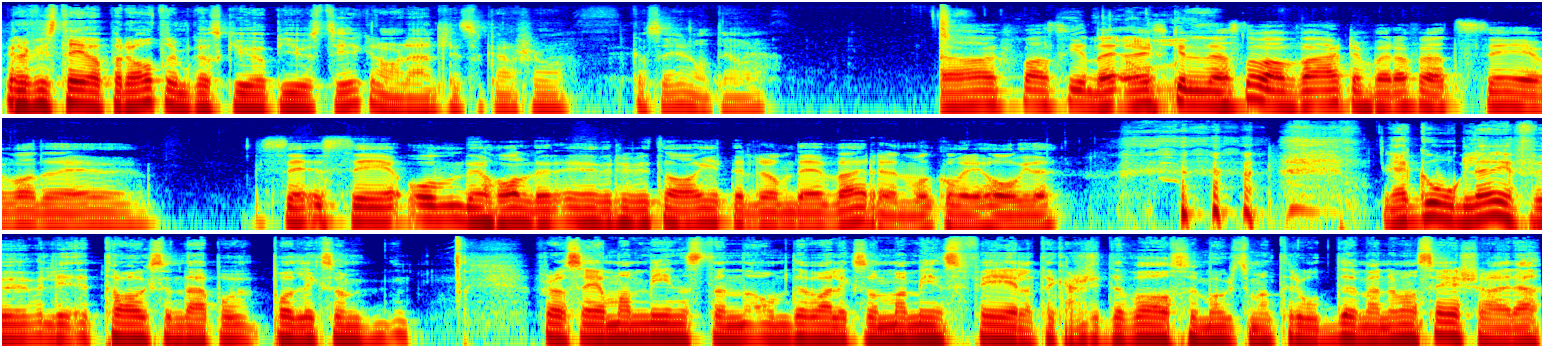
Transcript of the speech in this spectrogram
när det finns tv-apparater som kan skruva upp ljusstyrkan ordentligt så kanske man kan säga någonting om det. Ja, fasiken, det, det skulle nästan vara värt det bara för att se vad det Se, se om det håller överhuvudtaget eller om det är värre än man kommer ihåg det. Jag googlade ju för ett tag sedan där på, på liksom... För att se om man minns den, om det var liksom, man minns fel, att det kanske inte var så mörkt som man trodde. Men när man ser så här äh,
